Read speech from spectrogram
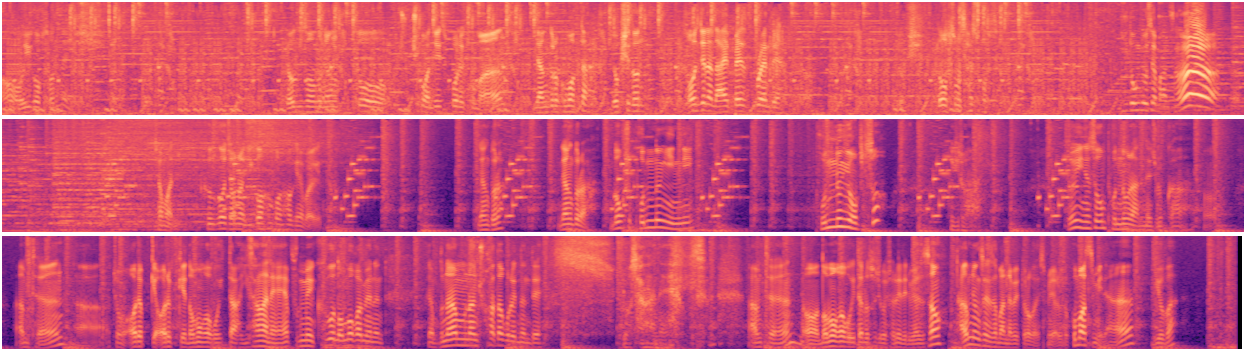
어, 어이가 없었네. 여기서 그냥 또 죽치고 완전히 스폰했구만. 양들어 고맙다. 역시 넌 언제나 나의 베스트 프렌드야. 어. 역시 너 없으면 살 수가 없어. 이동 요새 만사. 잠깐만 그거 저는 이거 한번 확인해 봐야겠다 냥돌아? 냥돌아 너 혹시 본능이 있니? 본능이 없어? 이런. 왜 이 녀석은 본능을 안 내줄까? 어. 아무튼 아, 좀 어렵게 어렵게 넘어가고 있다. 이상하네. 분명히 그거 넘어가면은 그냥 무난무난하다고 그랬는데 요상하네. 아무튼 어, 넘어가고 있다는 소식을 전해드리면서 다음 영상에서 만나 뵙도록 하겠습니다. 여러분 고맙습니다. 유바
